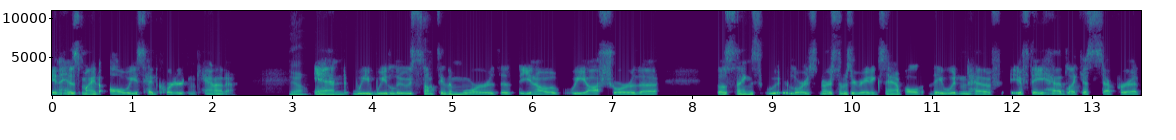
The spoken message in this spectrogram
in his mind always headquartered in canada. Yeah. And we we lose something the more that you know we offshore the those things. Lord Nordstrom is a great example. They wouldn't have, if they had like a separate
